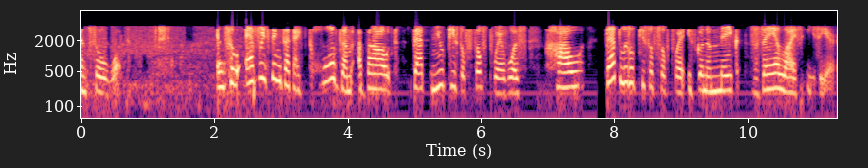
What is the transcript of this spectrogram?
and so what? And so everything that I told them about that new piece of software was how that little piece of software is going to make their life easier,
